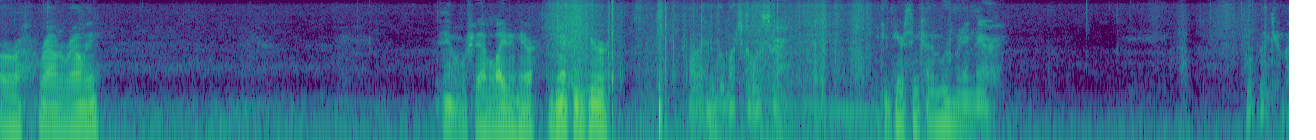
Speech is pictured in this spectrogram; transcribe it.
or around around me. Damn, I wish I had a light in here. You can actually hear, I'm to go much closer. You can hear some kind of movement in there. Oh, let me get my.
